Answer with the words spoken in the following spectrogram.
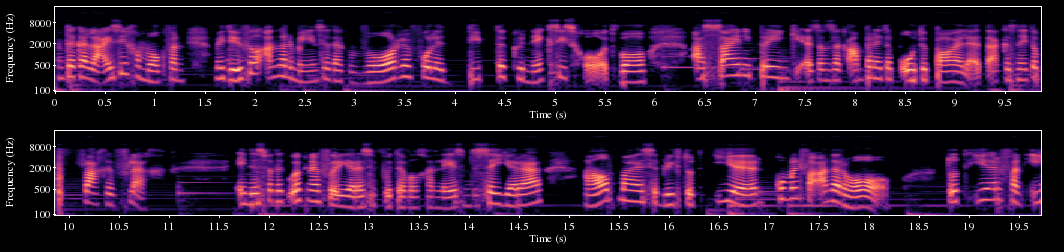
het ek 'n lysie gemaak van met hoeveel ander mense het ek waardevolle diepte koneksies gehad waar as sy in die prentjie is dan is ek amper net op autopilot ek is net op vlug en vlug en dis wat ek ook nou voor die Here se voete wil gaan lees om te sê Here help my asseblief tot eer kom en verander haar tot eer van u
